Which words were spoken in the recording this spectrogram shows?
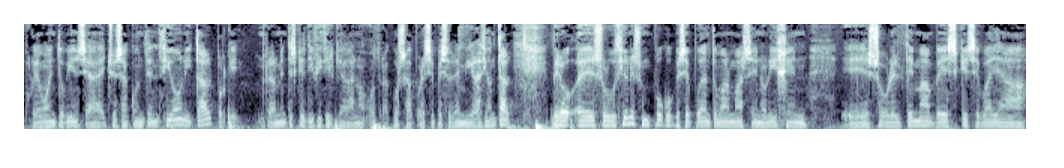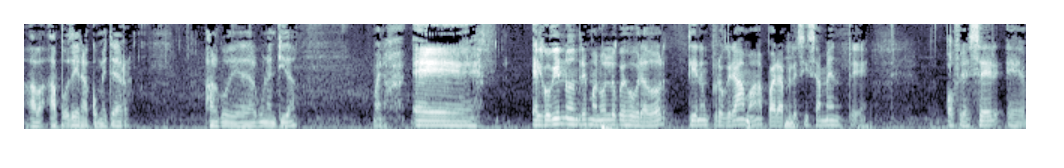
porque de momento bien se ha hecho esa contención y tal, porque realmente es que es difícil que hagan otra cosa por ese peso de la inmigración tal, pero soluciones un poco que se puedan tomar más en origen eh, sobre el tema ves que se vaya a, poder acometer algo de, alguna entidad? Bueno, eh, el gobierno de Andrés Manuel López Obrador tiene un programa para mm. precisamente ofrecer eh,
